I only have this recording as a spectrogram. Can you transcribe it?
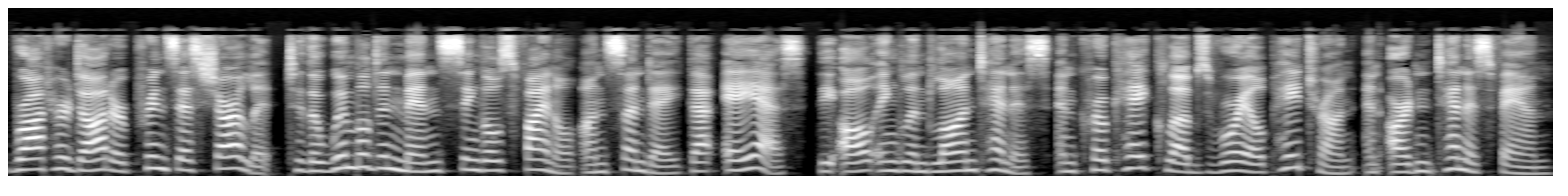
brought her daughter Princess Charlotte to the Wimbledon men's singles final on Sunday. That AS, the All England Lawn Tennis and Croquet Club's royal patron and ardent tennis fan.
